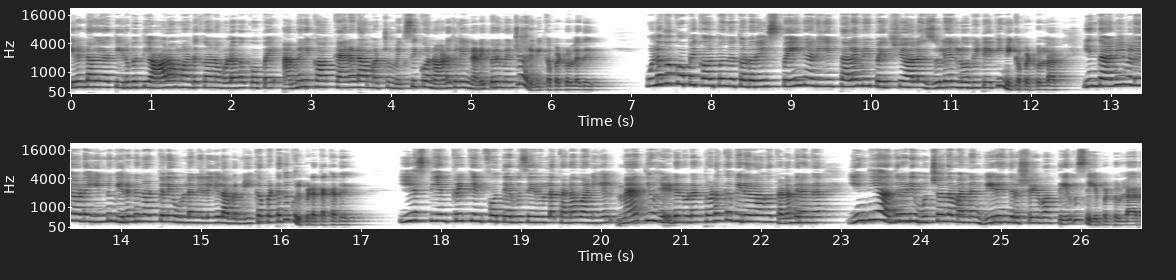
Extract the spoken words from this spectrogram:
இரண்டாயிரத்தி இருபத்தி ஆறாம் ஆண்டுக்கான உலகக்கோப்பை அமெரிக்கா கனடா மற்றும் மெக்சிகோ நாடுகளில் நடைபெறும் என்று அறிவிக்கப்பட்டுள்ளது. உலகக்கோப்பை கால்பந்து தொடரில் ஸ்பெயின் அணியின் தலைமை பயிற்சியாளர் ஜுலேன் லோபிடேக்கி நீக்கப்பட்டுள்ளார். இந்த அணி விளையாட இன்னும் இரண்டு நாட்களே உள்ள நிலையில் அவர் நீக்கப்பட்டது குறிப்பிடத்தக்கது. இஎஸ்பிஎன் கிரிக் இன்ஃபோ தேர்வு செய்துள்ள கனவு அணியில் மேத்யூ ஹேடனுடன் தொடக்க வீரராக களமிறங்க இந்திய அதிரடி முச்சாத மன்னன் வீரேந்திர ஷேவாக் தேர்வு செய்யப்பட்டுள்ளார்.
